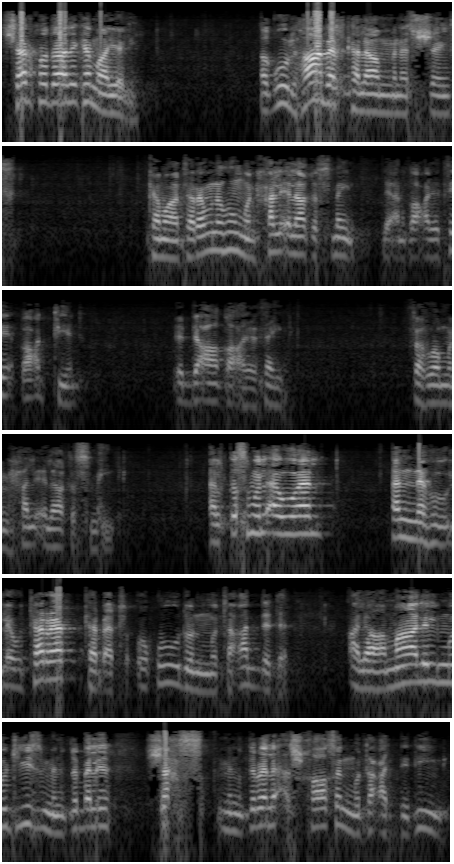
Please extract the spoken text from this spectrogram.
شرح ذلك ما يلي. أقول هذا الكلام من الشيخ كما ترونه منحل إلى قسمين لأن قاعدتين قاعدتين. ادعى قاعدتين. فهو منحل إلى قسمين. القسم الأول أنه لو ترتبت عقود متعددة على مال المجيز من قبل شخص من قبل أشخاص متعددين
